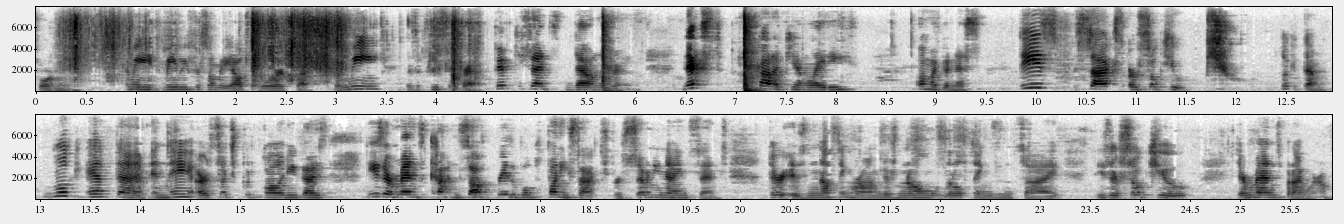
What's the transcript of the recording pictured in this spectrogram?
for me. I mean, maybe for somebody else at work, but for me, it was a piece of crap. 50 cents down the drain. Next product, young lady. Oh my goodness. These socks are so cute. Phew. Look at them. Look at them. And they are such good quality, you guys. These are men's cotton soft breathable funny socks for 79 cents. There is nothing wrong. There's no little things inside. These are so cute. They're men's, but I wear them.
